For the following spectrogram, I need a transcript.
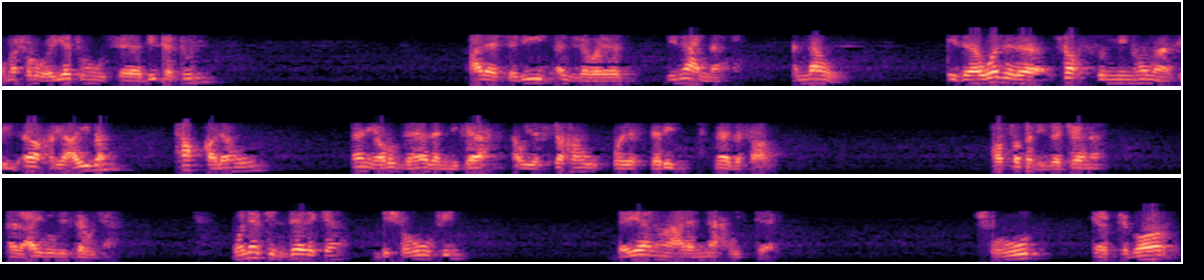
ومشروعيته ثابتة على سبيل الجواز. بمعنى أنه إذا وجد شخص منهما في الآخر عيبا حق له أن يرد هذا النكاح أو يفسخه ويسترد ما دفعه خاصة إذا كان العيب بالزوجة. ولكن ذلك بشروط بيانها على النحو التالي. شروط اعتبار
